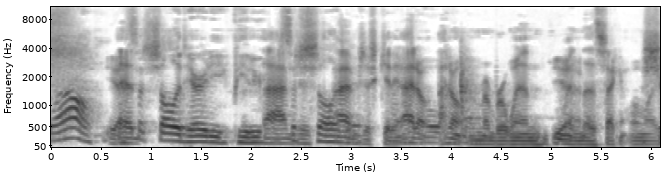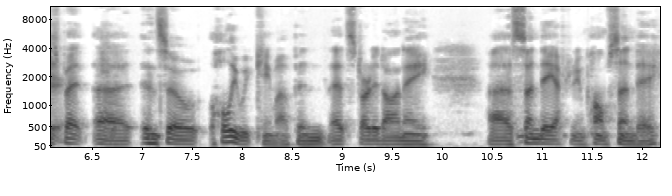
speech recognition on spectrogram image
Wow. Yeah. Such solidarity, Peter. I'm Such just, solidarity. I'm just kidding. I don't, I don't remember when, Yeah. when the second one was, Sure. but, uh, and so Holy Week came up and that started on a, uh, Sunday afternoon, Palm Sunday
